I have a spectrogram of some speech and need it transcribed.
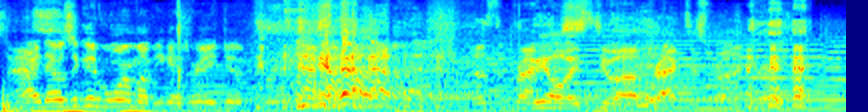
All right. That was a good warm up. You guys ready to do it? For That was the practice. we always do a practice run.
